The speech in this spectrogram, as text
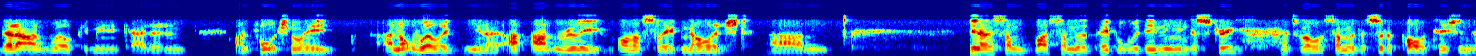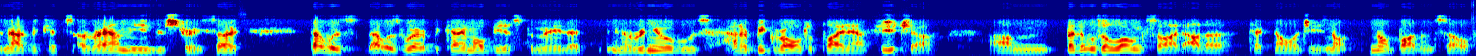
that aren't well communicated and unfortunately are not well you know aren't really honestly acknowledged. Um, you know, some by some of the people within the industry, as well as some of the sort of politicians and advocates around the industry. So that was that was where it became obvious to me that you know renewables had a big role to play in our future, um, but it was alongside other technologies, not not by themselves.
